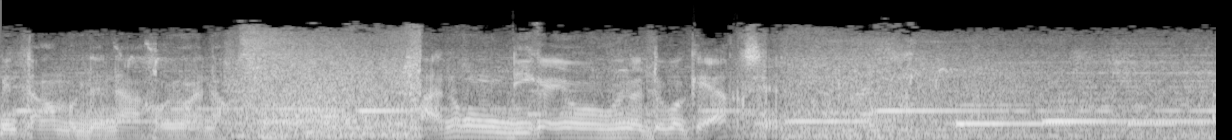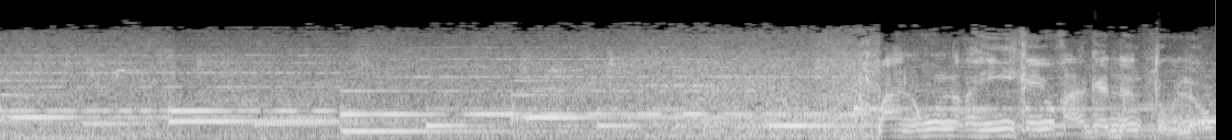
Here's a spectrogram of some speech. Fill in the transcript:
napagbintang ang magnanakaw yung anak ko? Paano kung hindi kayo naduwag kay Axel? Paano kung nakahingi kayo kagad ng tulong?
